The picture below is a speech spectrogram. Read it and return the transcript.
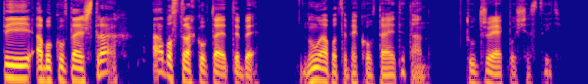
Ти або ковтаєш страх, або страх ковтає тебе. Ну або тебе ковтає титан. Тут же як пощастить.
